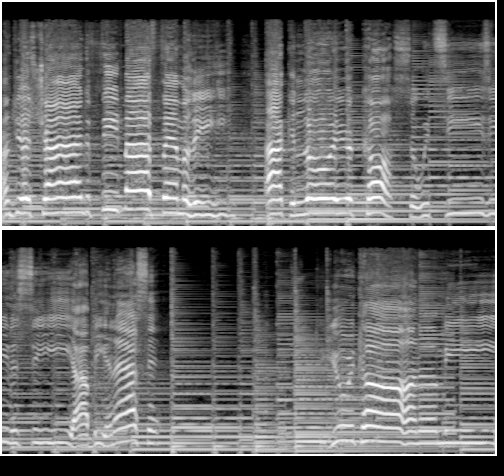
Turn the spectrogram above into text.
I'm just trying to feed my family. I can lower your costs so it's easy to see I'll be an asset to your economy.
